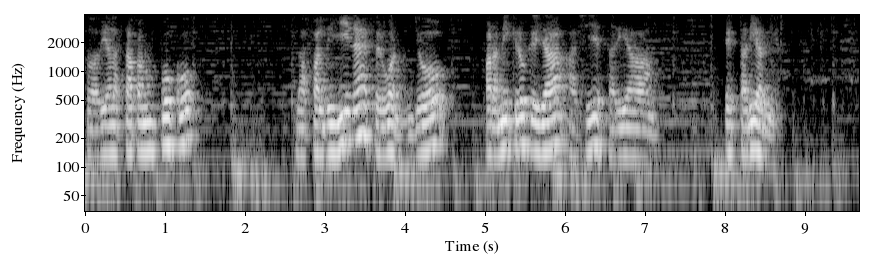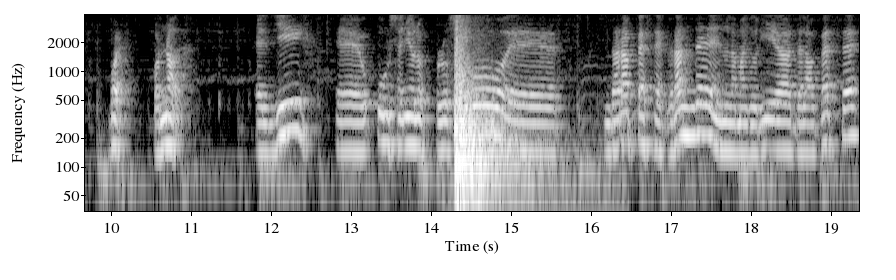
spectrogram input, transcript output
todavía las tapan un poco las faldillinas, pero bueno, yo para mí creo que ya así estaría, estaría bien. Bueno, pues nada, el jig, eh, un señuelo explosivo, eh, dará peces grandes en la mayoría de las veces,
